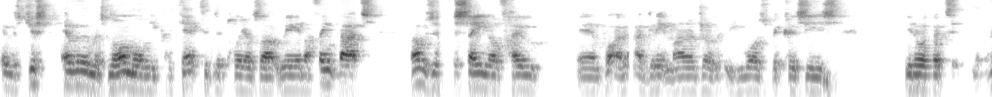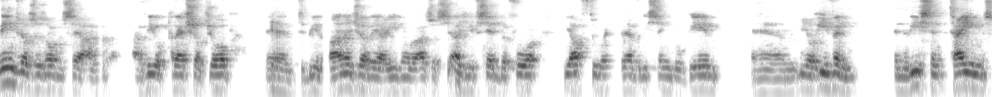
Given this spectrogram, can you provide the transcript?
It was just everything was normal, and he protected the players that way. And I think that's that was a sign of how um, what a, a, great manager he was because he's, you know, Rangers is obviously a, a real pressure job um, to be the manager there. You know, as, as you've said before, you have to win every single game. Um, you know, even in recent times,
